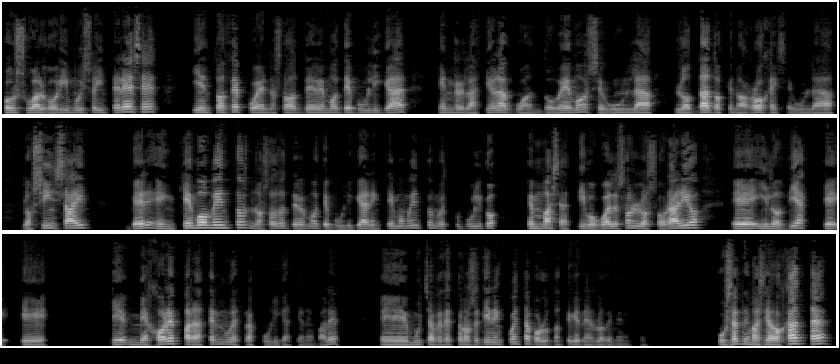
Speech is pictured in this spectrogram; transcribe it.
con su algoritmo y sus intereses y entonces pues nosotros debemos de publicar en relación a cuando vemos, según la, los datos que nos arroja y según la, los insights, ver en qué momentos nosotros debemos de publicar, en qué momentos nuestro público es más activo, cuáles son los horarios eh, y los días que, que, mejores para hacer nuestras publicaciones, ¿vale? Eh, muchas veces esto no se tiene en cuenta, por lo tanto hay que tenerlo bien en cuenta. Usar demasiados hashtags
